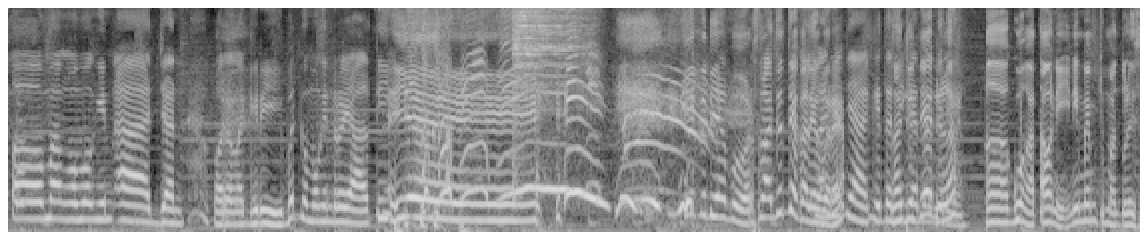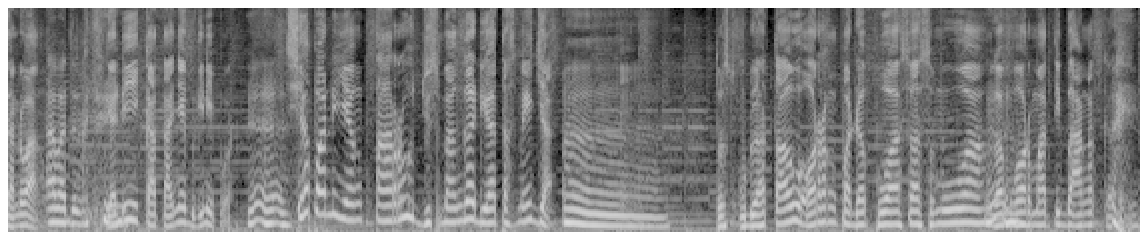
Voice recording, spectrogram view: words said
Oma ngomongin ajan. Orang lagi ribet ngomongin royalti. Iya. Itu dia Pur. Selanjutnya kali ya Pur ya. Selanjutnya kita Selanjutnya adalah nih. eh, gua nggak tahu nih. Ini meme cuma tulisan doang. apa tuh? Jadi katanya begini Pur. Siapa nih yang taruh jus mangga di atas meja? Hmm. Terus udah tahu orang pada puasa semua, nggak menghormati banget katanya.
